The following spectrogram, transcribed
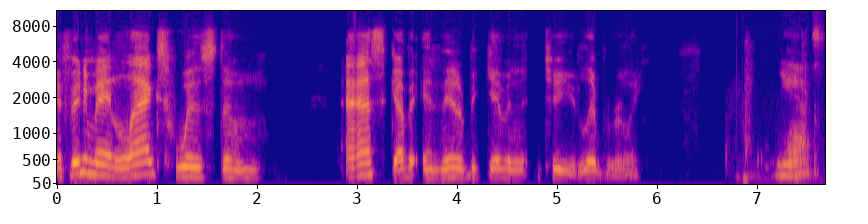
if any man lacks wisdom, ask of it and it'll be given to you liberally. Yes.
